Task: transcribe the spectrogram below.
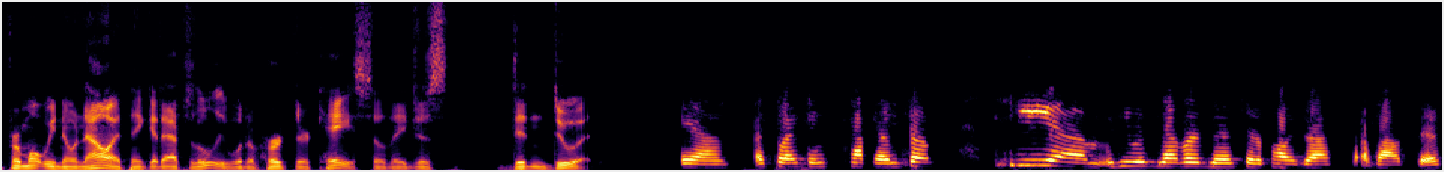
from what we know now, I think it absolutely would have hurt their case. So they just didn't do it. Yeah, that's what I think happened. So he, um, he was never administered a polygraph about this.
